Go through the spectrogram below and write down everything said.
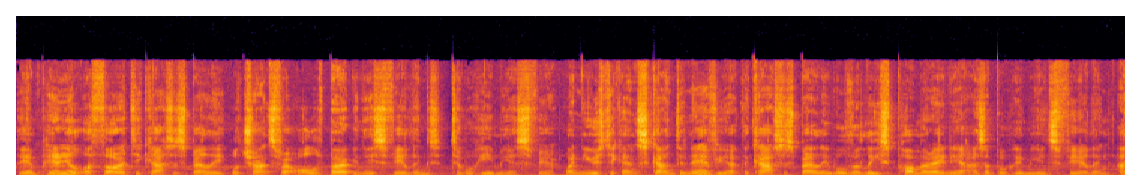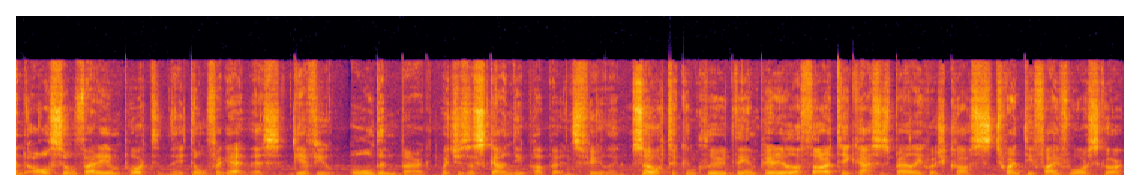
The Imperial Authority Casus Belli will transfer all of Burgundy's spherelings to Bohemia's sphere. When used against Scandinavia, the Casus Belli will release Pomerania as a Bohemian's sphereling, and also, very importantly, don't forget this, give you Oldenburg, which is a Scandi puppet and sphereling. So, to conclude, the Imperial Authority Casus Belli, which costs 25 war score,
